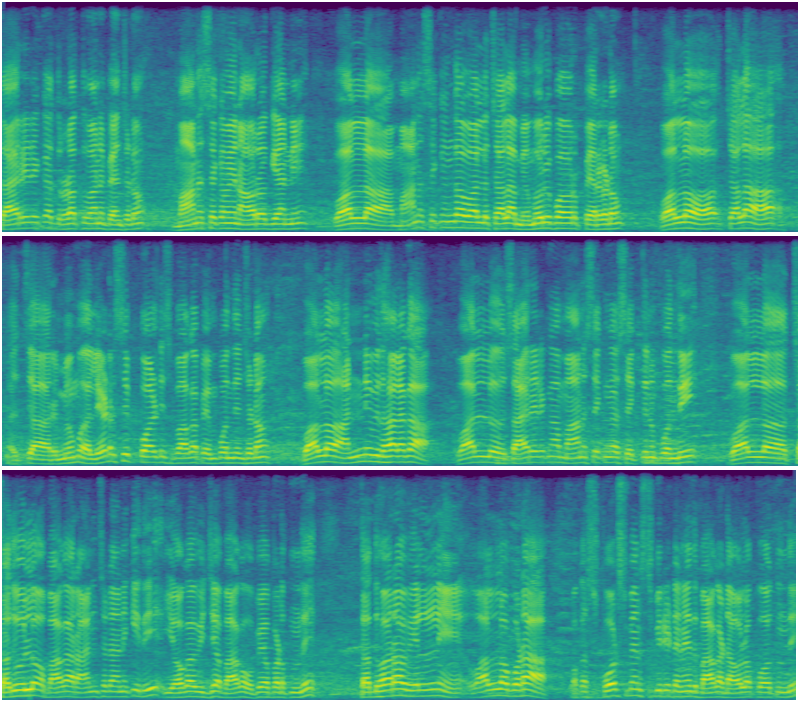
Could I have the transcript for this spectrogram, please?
శారీరక దృఢత్వాన్ని పెంచడం మానసికమైన ఆరోగ్యాన్ని వాళ్ళ మానసికంగా వాళ్ళు చాలా మెమొరీ పవర్ పెరగడం వాళ్ళ చాలా లీడర్షిప్ క్వాలిటీస్ బాగా పెంపొందించడం వాళ్ళు అన్ని విధాలుగా వాళ్ళు శారీరకంగా మానసికంగా శక్తిని పొంది వాళ్ళ చదువుల్లో బాగా రాణించడానికి ఇది యోగా విద్య బాగా ఉపయోగపడుతుంది. తద్వారా వీళ్ళని వాళ్ళలో కూడా ఒక స్పోర్ట్స్ మెన్ స్పిరిట్ అనేది బాగా డెవలప్ అవుతుంది.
